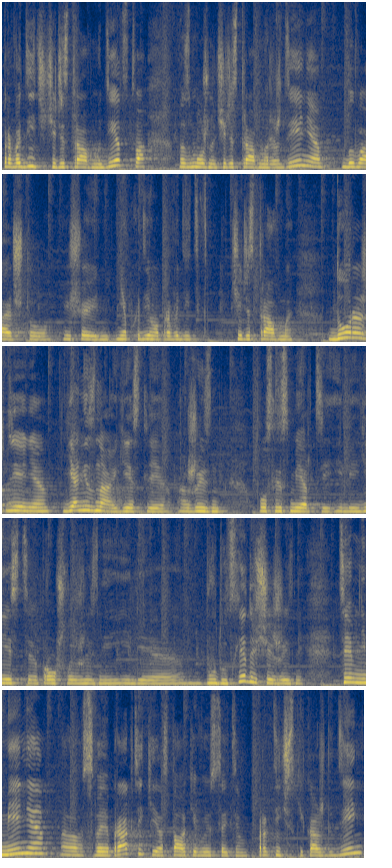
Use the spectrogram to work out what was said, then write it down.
проводить через травмы детства, возможно, через травмы рождения. Бывает, что еще и необходимо проводить через травмы до рождения. Я не знаю, есть ли жизнь после смерти, или есть прошлые жизни, или будут следующие жизни. Тем не менее, э, в своей практике я сталкиваюсь с этим практически каждый день.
